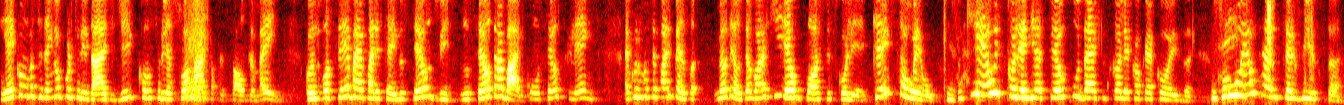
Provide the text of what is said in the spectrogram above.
E aí, como você tem a oportunidade de construir a sua marca pessoal também, quando você vai aparecer aí nos seus vídeos, no seu trabalho, com os seus clientes, é quando você para e pensa: meu Deus, e agora que eu posso escolher? Quem sou eu? O que eu escolheria se eu pudesse escolher qualquer coisa? Como eu quero ser vista?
